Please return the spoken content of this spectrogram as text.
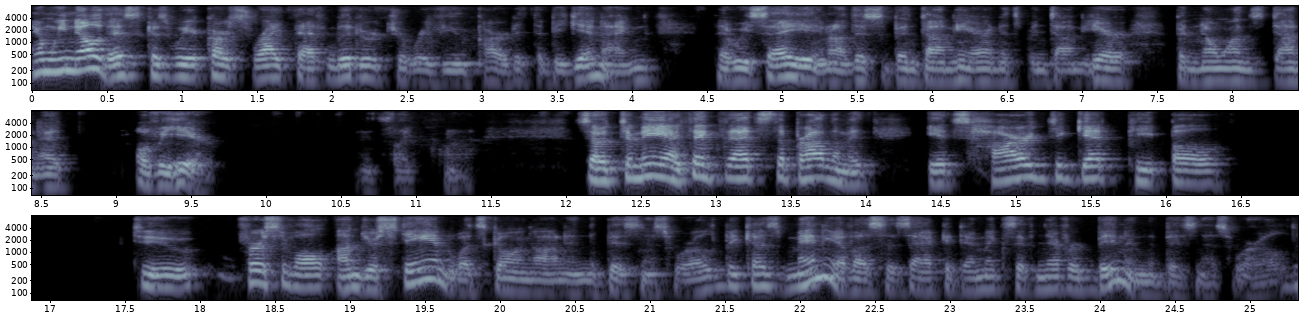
And we know this because we, of course, write that literature review part at the beginning that we say, you know, this has been done here and it's been done here, but no one's done it over here. It's like, uh, so to me, I think that's the problem. It, it's hard to get people to, first of all, understand what's going on in the business world because many of us as academics have never been in the business world.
